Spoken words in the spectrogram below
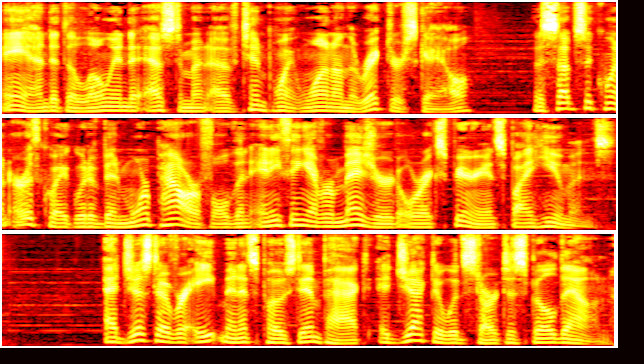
And at the low end estimate of 10.1 on the Richter scale, the subsequent earthquake would have been more powerful than anything ever measured or experienced by humans. At just over 8 minutes post impact, ejecta would start to spill down,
